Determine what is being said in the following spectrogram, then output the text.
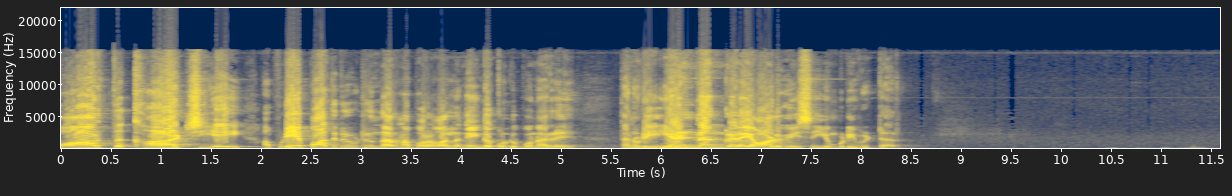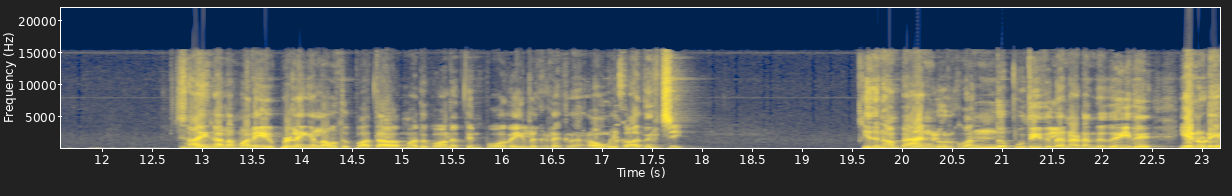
பார்த்த காட்சியை அப்படியே பார்த்துட்டு விட்டுருந்தாருன்னா பரவாயில்லைங்க. எங்கே கொண்டு போனாரு? தன்னுடைய எண்ணங்களை ஆளுகை செய்யும்படி விட்டார். சாயங்காலம் மனைவி பிள்ளைங்கள்லாம் வந்து பார்த்தா மதுபானத்தின் போதையில் கிடக்கிறார். அவங்களுக்கு அதிர்ச்சி. இது நான் பெங்களூருக்கு வந்து புதிதில் நடந்தது. இது என்னுடைய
